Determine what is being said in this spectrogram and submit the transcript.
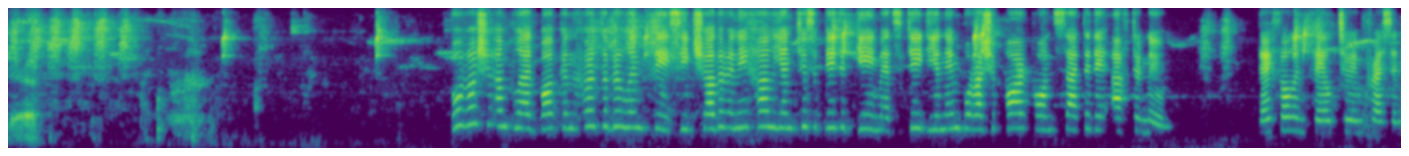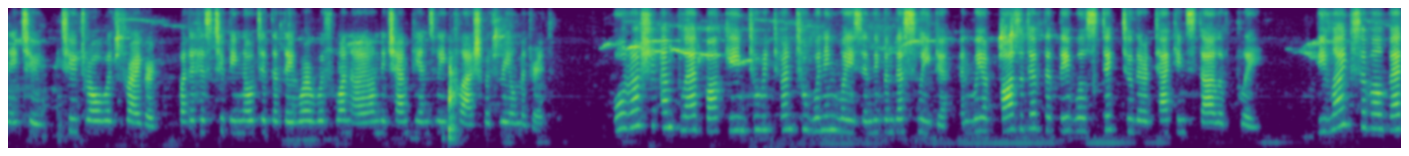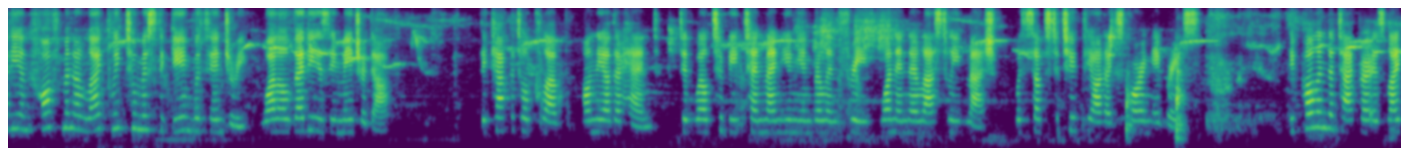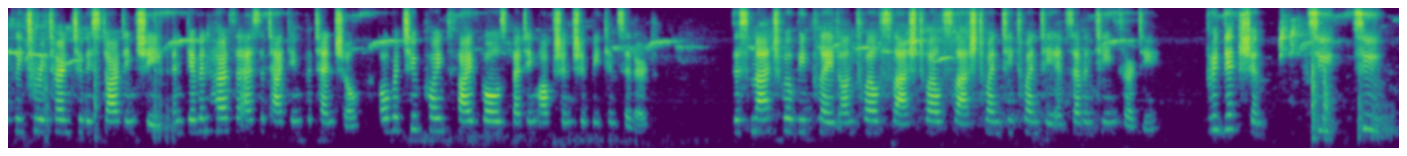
Yeah. Borussia and Gladbach and Hertha Berlin face each other in a highly anticipated game at Stadion im Borussia Park on Saturday afternoon. Die Fohlen failed to impress in a 2-2 draw with Freiburg, but it is to be noted that they were with one eye on the Champions League clash with Real Madrid. Borussia and Gladbach aim to return to winning ways in the Bundesliga, and we are positive that they will stick to their attacking style of play. The likes of Elvedi and Hofmann are likely to miss the game with injury, while Elvedi is a major doubt. The capital club, on the other hand, did well to beat 10 man Union Berlin 3 1 in their last league match, with substitute Piatek scoring a brace. The Poland attacker is likely to return to the starting sheet, and given Hertha's attacking potential, over 2.5 goals betting option should be considered. This match will be played on 12 12 2020 at 1730. Prediction 2 2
